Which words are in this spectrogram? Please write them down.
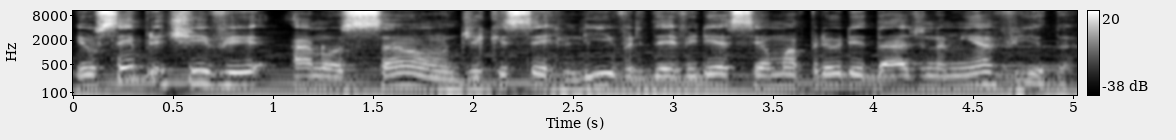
Eu sempre tive a noção de que ser livre deveria ser uma prioridade na minha vida.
